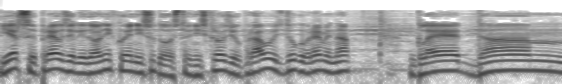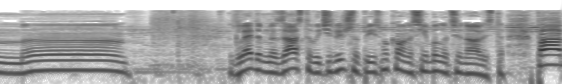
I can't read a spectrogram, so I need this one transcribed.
jer su je preuzeli od onih koje nisu dostojni. Skrođe Upravović dugo vremena gledam... Uh, gledam na zastavu i ćirilično pismo kao na simbol nacionalista. Pa,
